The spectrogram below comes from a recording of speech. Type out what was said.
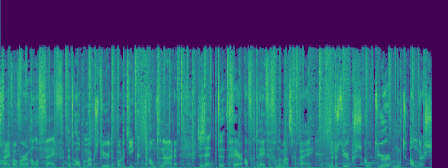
Is vijf over half vijf. Het openbaar bestuur, de politiek, de ambtenaren... ze zijn te ver afgedreven van de maatschappij. En de bestuurscultuur moet anders.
